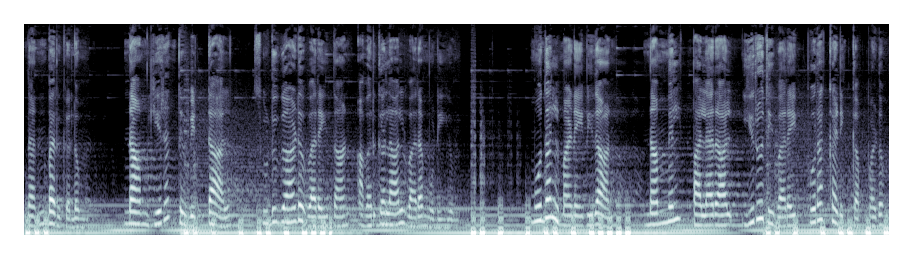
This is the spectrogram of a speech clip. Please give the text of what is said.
நண்பர்களும். நாம் இறந்து விட்டால் சுடுகாடு வரைதான் அவர்களால் வர முடியும். முதல் மனைவிதான் நம்மில் பலரால் இறுதி வரை புறக்கணிக்கப்படும்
